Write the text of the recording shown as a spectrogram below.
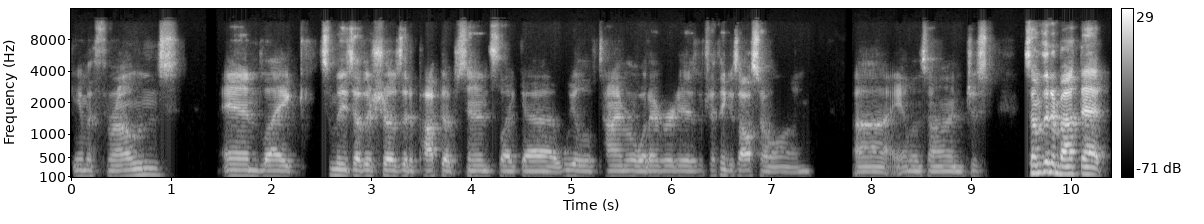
Game of Thrones and like some of these other shows that have popped up since, like uh, Wheel of Time or whatever it is, which I think is also on uh, Amazon. Just something about that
